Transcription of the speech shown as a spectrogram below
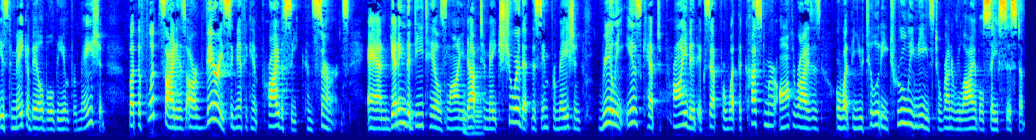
is to make available the information. But the flip side is our very significant privacy concerns and getting the details lined mm-hmm. up to make sure that this information really is kept private except for what the customer authorizes or what the utility truly needs to run a reliable, safe system.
